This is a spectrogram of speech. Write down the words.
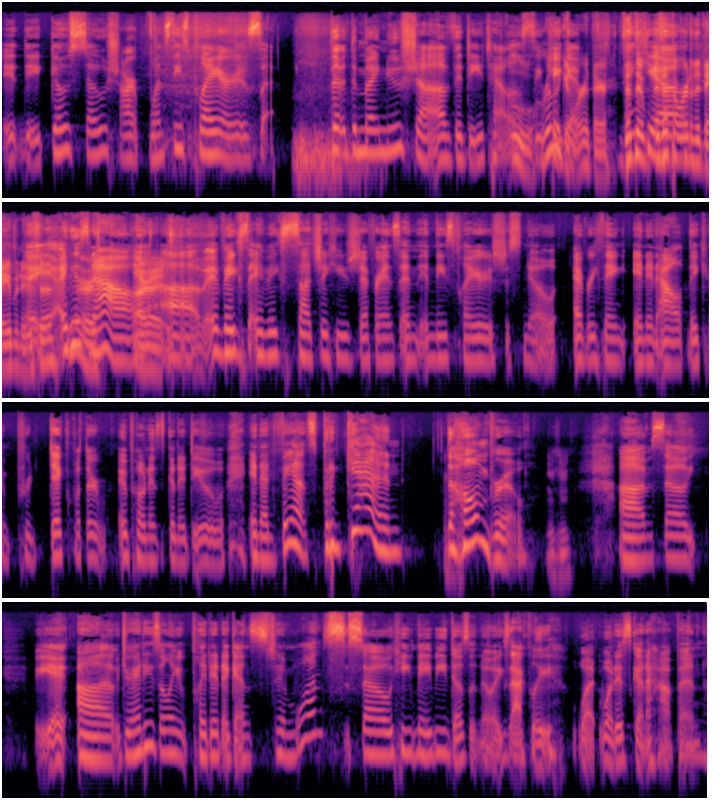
it, it goes so sharp once these players the the minutia of the details. Ooh, really good get. word there. Is that, the, Thank is that the word of the day, Minutia? It is Or- now. All right. Um, it makes it makes such a huge difference, and, and these players just know everything in and out. They can predict what their opponent's going to do in advance. But again, the homebrew. Mhm. Um, so. Uh, Durandy's only played it against him once, so he maybe doesn't know exactly what, what is going to happen.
